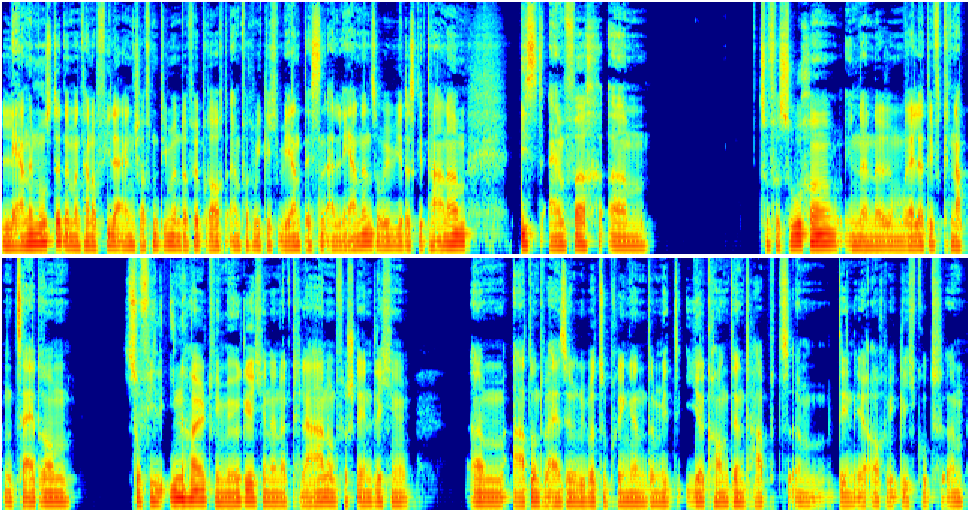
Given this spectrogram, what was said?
lernen musste, denn man kann auch viele Eigenschaften, die man dafür braucht, einfach wirklich währenddessen erlernen, so wie wir das getan haben, ist einfach ähm, zu versuchen, in einem relativ knappen Zeitraum so viel Inhalt wie möglich in einer klaren und verständlichen ähm, Art und Weise rüberzubringen, damit ihr Content habt, ähm, den ihr auch wirklich gut, ähm,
